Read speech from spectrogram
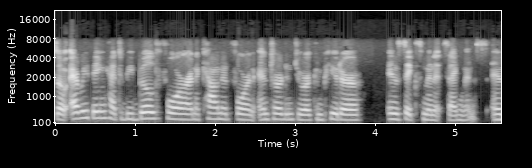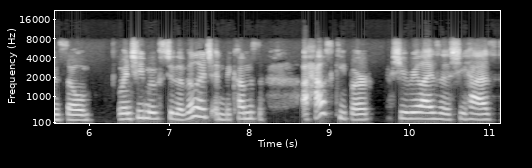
So everything had to be billed for and accounted for and entered into her computer in six minute segments. And so when she moves to the village and becomes a housekeeper, she realizes she has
